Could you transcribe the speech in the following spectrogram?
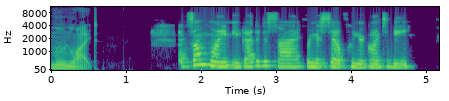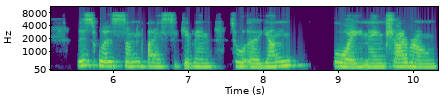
Moonlight. At some point, you got to decide for yourself who you're going to be. This was some advice given to a young boy named Chiron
